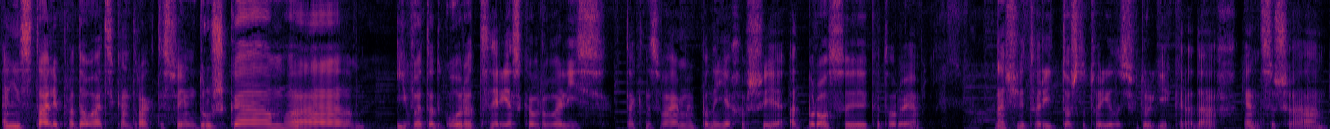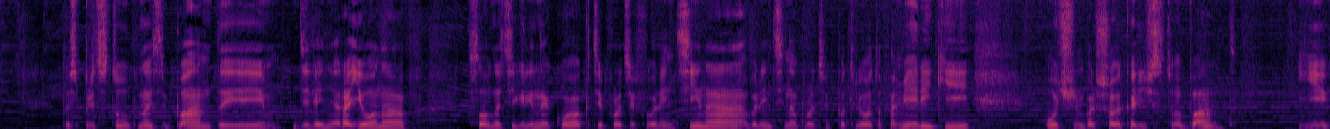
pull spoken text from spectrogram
они стали продавать контракты своим дружкам, а, и в этот город резко ворвались так называемые понаехавшие отбросы, которые начали творить то, что творилось в других городах Н США. То есть преступность, банды, деление районов, словно тигриные когти против Валентина, Валентина против патриотов Америки, очень большое количество банд, и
